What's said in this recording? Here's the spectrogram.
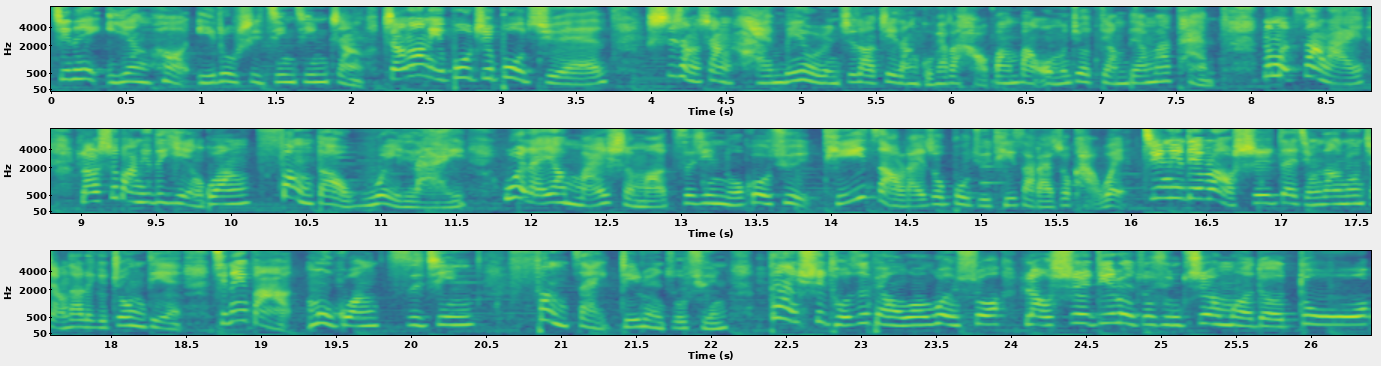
今天一样哈，一路是金金涨，涨到你不知不觉，市场上还没有人知道这档股票的好棒棒，我们就点点嘛谈。那么再来，老师把你的眼光放放到未来，未来要买什么？资金挪过去，提早来做布局，提早来做卡位。今天 David 老师在节目当中讲到了一个重点，请你把目光资金放在低润族群。但是投资朋友问问说，老师低润族群这么的多，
